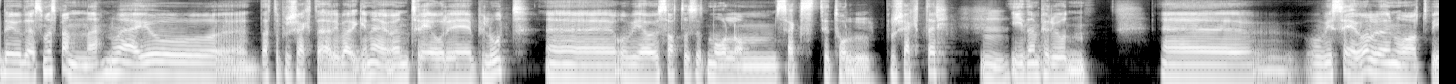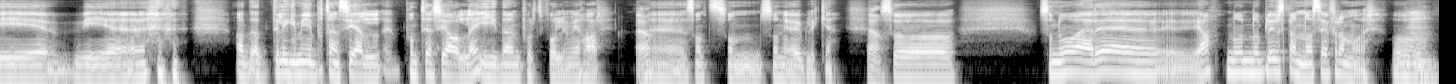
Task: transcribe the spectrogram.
det er jo det som er spennende. Nå er jo Dette prosjektet her i Bergen er jo en treårig pilot, eh, og vi har jo satt oss et mål om seks til tolv prosjekter Mm. i den perioden. Eh, og vi ser jo allerede nå at vi, vi eh, at, det ligger mye potensial, potensial i den porteføljen vi har, Ja. eh, sånn, sånn i øyeblikket. Ja. Så, så nå er det Ja, nå, nå blir det spennende å se fremover. Og Mm.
